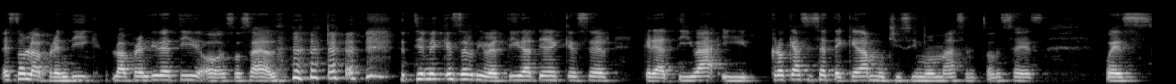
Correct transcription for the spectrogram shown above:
Esto lo aprendí, lo aprendí de ti, o, sea, tiene que ser divertida, tiene que ser creativa y creo que así se te queda muchísimo más. Entonces, pues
